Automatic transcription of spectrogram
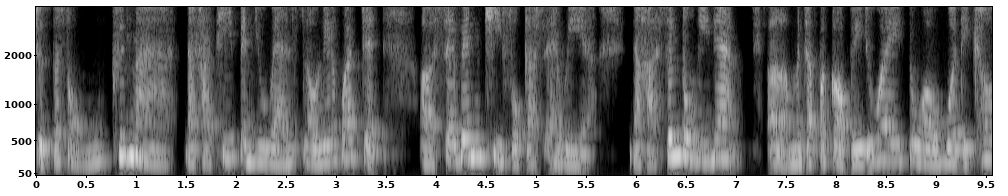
จุดประสงค์ขึ้นมานะคะ ที่เป็น UVANCE เราเรียกว่า7 seven key focus area นะคะ ซึ่งตรงนี้เนี่ยมันจะประกอบไปด้วยตัว vertical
